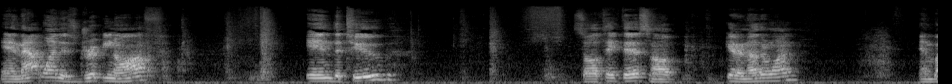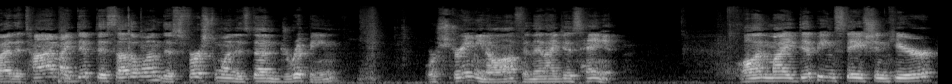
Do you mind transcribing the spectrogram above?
and that one is dripping off in the tube. So I'll take this and I'll get another one. And by the time I dip this other one, this first one is done dripping or streaming off and then I just hang it. On my dipping station here,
